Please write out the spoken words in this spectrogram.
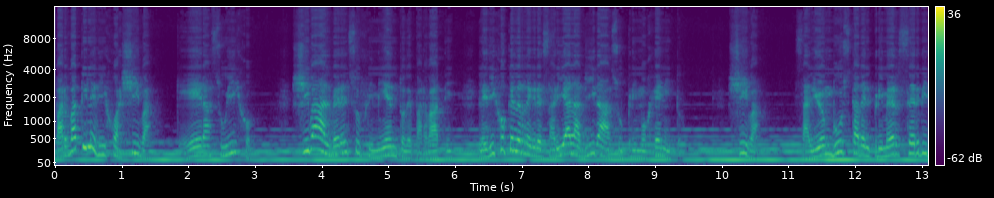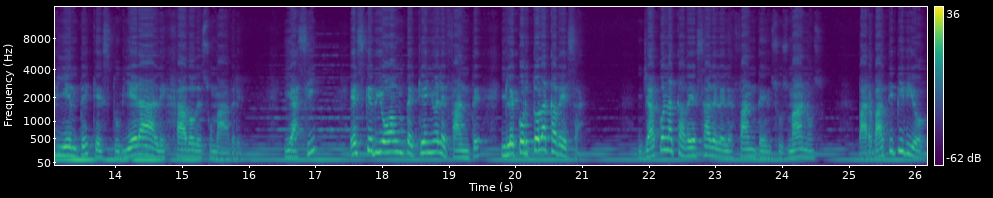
Parvati le dijo a Shiva que era su hijo. Shiva al ver el sufrimiento de Parvati, le dijo que le regresaría la vida a su primogénito. Shiva salió en busca del primer ser viviente que estuviera alejado de su madre. Y así es que vio a un pequeño elefante y le cortó la cabeza. Ya con la cabeza del elefante en sus manos, Parvati pidió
